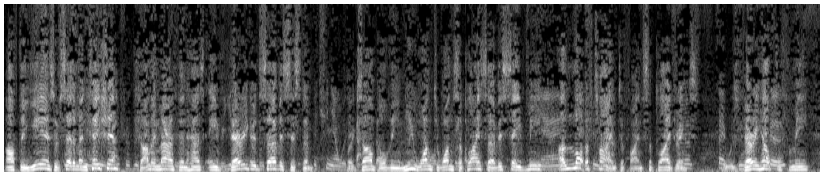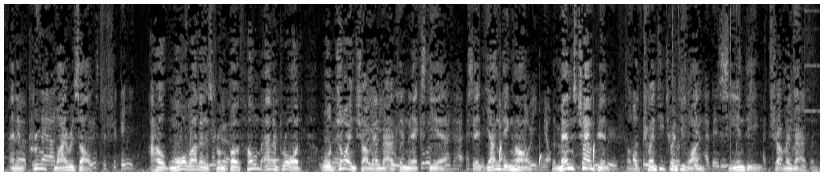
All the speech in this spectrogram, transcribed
After years of sedimentation, Xiamen Marathon has a very good service system. For example, the new one-to-one supply service saved me a lot of time to find supply drinks. It was very helpful for me and improved my result. I hope more runners from both home and abroad will join Xiamen Marathon next year, said Yang Dinghong, the men's champion of the 2021 C&D Xiamen Marathon.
